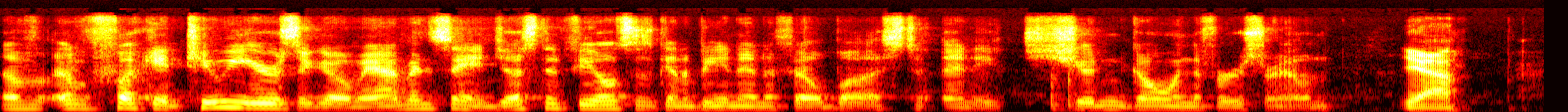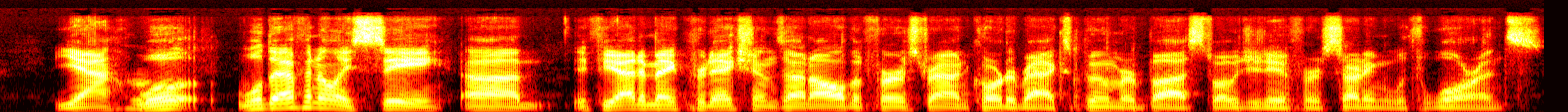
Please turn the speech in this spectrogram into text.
of, of fucking two years ago, man. I've been saying Justin Fields is going to be an NFL bust, and he shouldn't go in the first round. Yeah, yeah. We'll we'll definitely see. Um, if you had to make predictions on all the first round quarterbacks, boom or bust, what would you do for starting with Lawrence?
